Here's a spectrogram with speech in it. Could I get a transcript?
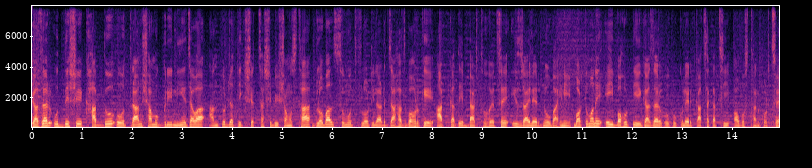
গাজার উদ্দেশ্যে খাদ্য ও ত্রাণ সামগ্রী নিয়ে যাওয়া আন্তর্জাতিক স্বেচ্ছাসেবী সংস্থা গ্লোবাল সুমুদ ফ্লোটিলার জাহাজ বহরকে আটকাতে ব্যর্থ হয়েছে ইসরায়েলের নৌবাহিনী। বর্তমানে এই বহরটি গাজার উপকূলের কাছাকাছি অবস্থান করছে।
